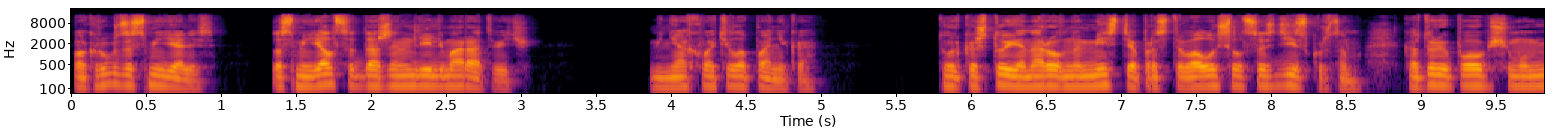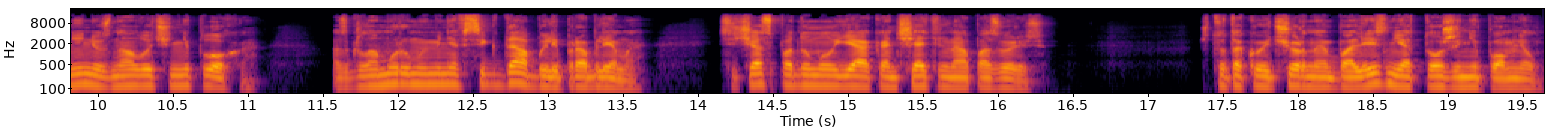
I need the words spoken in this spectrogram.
Вокруг засмеялись. Засмеялся даже Энлиль Маратович. Меня охватила паника. Только что я на ровном месте опростоволосился с дискурсом, который, по общему мнению, знал очень неплохо. А с гламуром у меня всегда были проблемы. Сейчас, подумал я, окончательно опозорюсь. Что такое черная болезнь, я тоже не помнил.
